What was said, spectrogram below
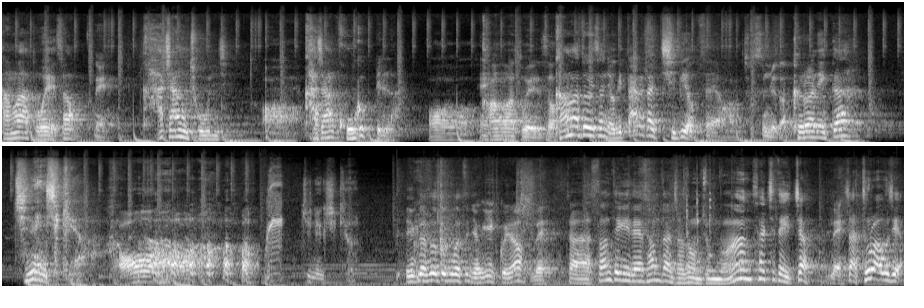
강화도에서 네. 가장 좋은 집, 어, 가장 고급 빌라. 어 강화도에서. 강화도에선 여기 따라갈 집이 없어요. 아, 좋습니다. 그러니까 진행시켜요. 진행시켜. 일가 소통 버튼 여기 있고요. 네. 자, 선택이 된 3단 저동 중문 설치돼 있죠? 네. 자, 들어와 보세요.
